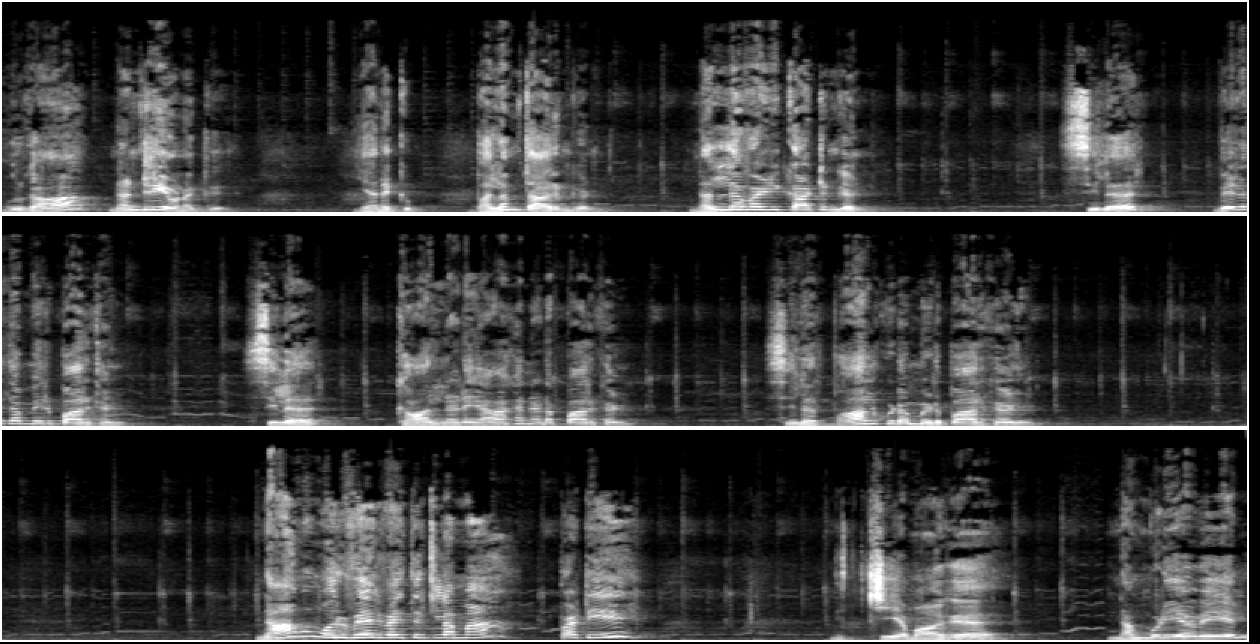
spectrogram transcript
முருகா நன்றி உனக்கு. எனக்கு பலம் தாருங்கள். நல்ல வழி காட்டுங்கள். சிலர் விரதம் இருப்பார்கள். சிலர் கால்நடையாக நடப்பார்கள். சிலர் பால் குடம் எடுப்பார்கள். நாமும் ஒரு வேல் வைத்திருக்கலாமா பாட்டி? நிச்சயமாக நம்முடைய வேல்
